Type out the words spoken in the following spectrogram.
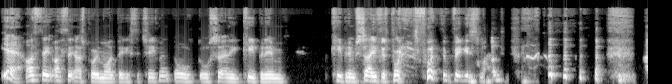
yeah, I think I think that's probably my biggest achievement, or or certainly keeping him keeping him safe is probably, probably the biggest one.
